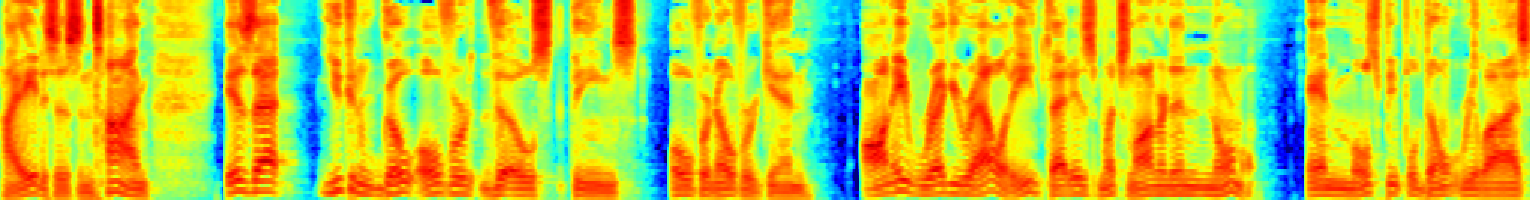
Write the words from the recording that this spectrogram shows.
hiatuses in time, is that you can go over those themes over and over again on a regularity that is much longer than normal. And most people don't realize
